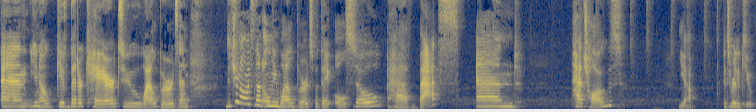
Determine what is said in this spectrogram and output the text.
and, you know, give better care to wild birds and did you know it's not only wild birds, but they also have bats and hedgehogs? Yeah, it's really cute.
